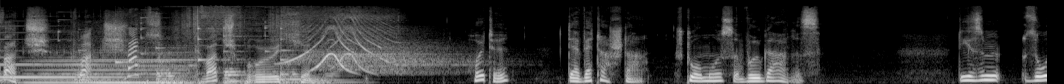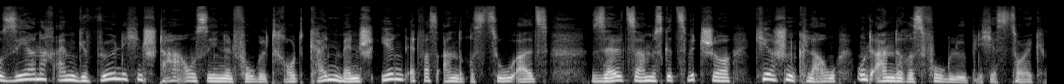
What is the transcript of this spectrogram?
Quatsch. Quatsch. Quatsch. Quatschbrötchen. Heute der Wetterstar, Sturmus vulgaris. Diesem so sehr nach einem gewöhnlichen Star aussehenden Vogel traut kein Mensch irgendetwas anderes zu als seltsames Gezwitscher, Kirschenklau und anderes vogelübliches Zeug.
